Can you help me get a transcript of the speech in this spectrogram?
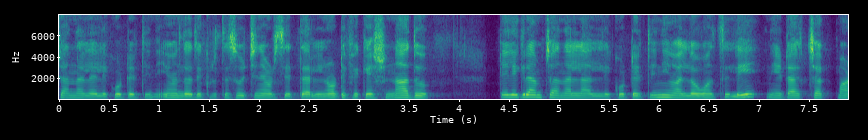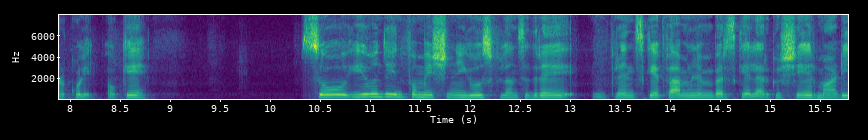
ಚಾನಲಲ್ಲಿ ಕೊಟ್ಟಿರ್ತೀನಿ. ಈ ಒಂದು ಅಧಿಕೃತ ಸೂಚನೆ ಹೊಡಿಸಿರ್ತಾರಲ್ಲ ನೋಟಿಫಿಕೇಷನ್ನ ಅದು ಟೆಲಿಗ್ರಾಮ್ ಚಾನಲ್ನಲ್ಲಿ ಕೊಟ್ಟಿರ್ತೀನಿ. ನೀವು ಅಲ್ಲೋ ಒಂದ್ಸಲಿ ನೀಟಾಗಿ ಚೆಕ್ ಮಾಡ್ಕೊಳ್ಳಿ, ಓಕೆ? ಸೊ ಈ ಒಂದು ಇನ್ಫಾರ್ಮೇಷನ್ ಯೂಸ್ಫುಲ್ ಅನಿಸಿದ್ರೆ ಫ್ರೆಂಡ್ಸ್ಗೆ ಫ್ಯಾಮಿಲಿ ಮೆಂಬರ್ಸ್ಗೆ ಎಲ್ಲರಿಗೂ ಶೇರ್ ಮಾಡಿ.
